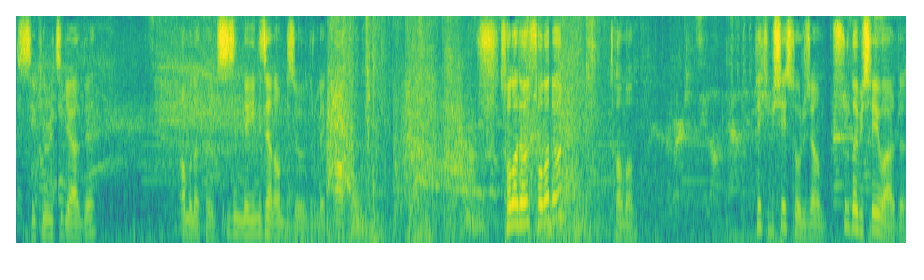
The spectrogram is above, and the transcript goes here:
Security geldi. Amına koyayım. Sizin neyinize lan bizi öldürmek? Al. Sola dön, sola dön. Tamam. Peki bir şey soracağım. Şurada bir şey vardı.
